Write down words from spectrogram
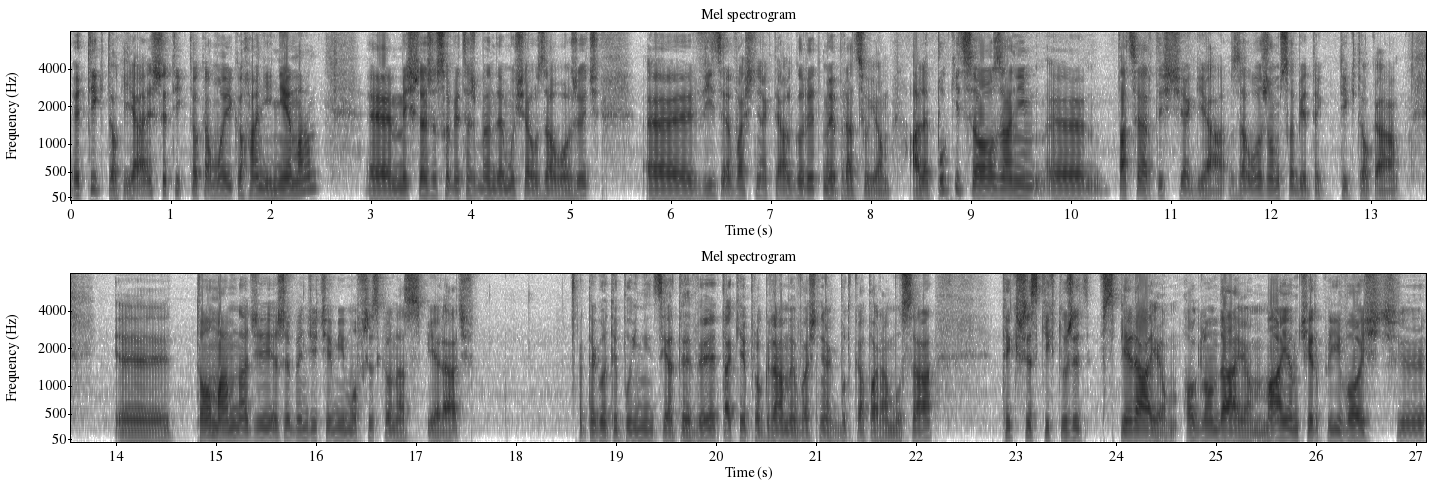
e, TikTok. Ja jeszcze TikToka, moi kochani, nie mam. E, Myślę, że sobie też będę musiał założyć. E, Widzę właśnie, jak te algorytmy pracują, ale póki co, zanim tacy artyści jak ja założą sobie te TikToka, to mam nadzieję, że będziecie mimo wszystko nas wspierać. tego typu inicjatywy, takie programy właśnie jak Budka Paramusa, tych wszystkich, którzy wspierają, oglądają, mają cierpliwość y,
